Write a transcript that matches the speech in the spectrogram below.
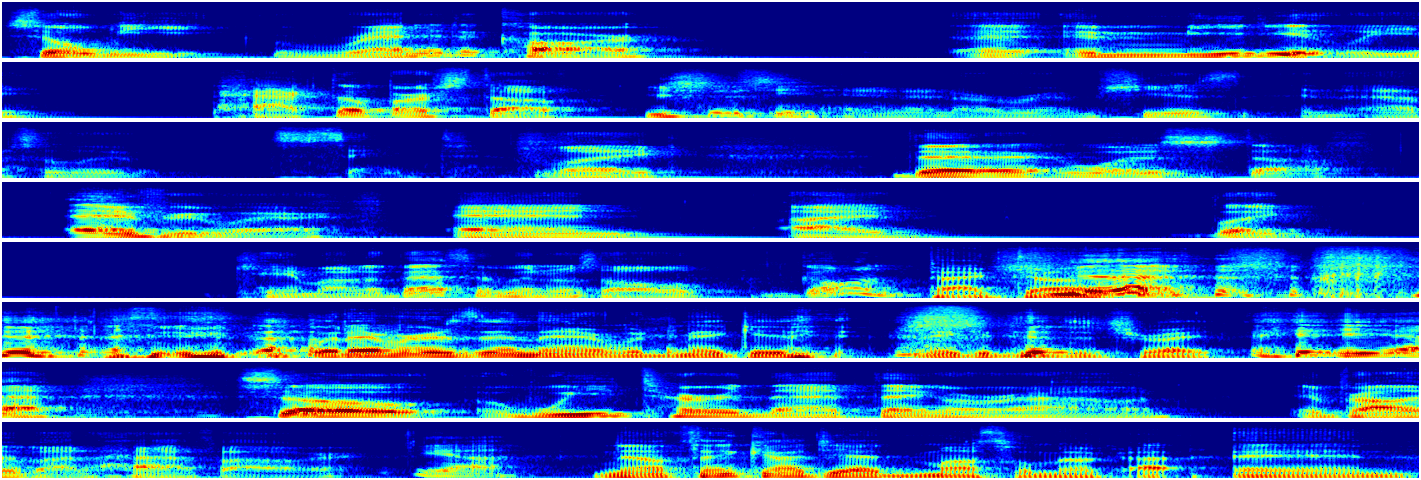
So we rented a car, uh, immediately packed up our stuff. You should have seen Hannah in our room. She is an absolute saint. Like there was stuff everywhere, and I like came out of the bathroom and it was all gone. Packed up. Yeah. Whatever is in there would make it make it to Detroit. yeah. So we turned that thing around in probably about a half hour. Yeah. Now, thank God you had muscle milk, I- and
